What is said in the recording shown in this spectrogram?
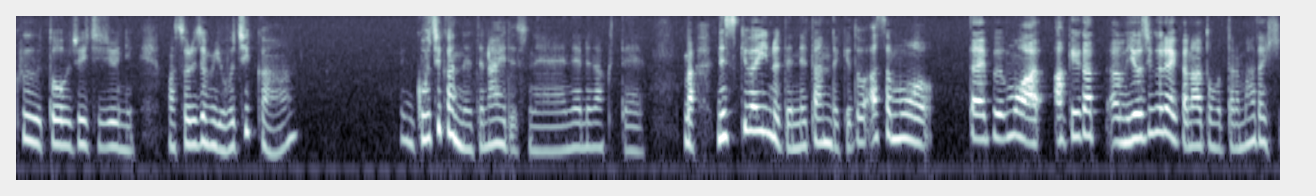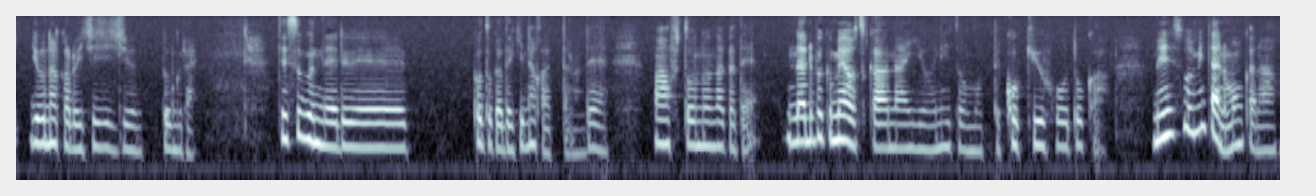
空当11時に、まあ、それでも4時間？5時間寝てないですね。寝れなくて。まあ寝つきはいいので寝たんだけど朝もうだいぶもう明けがあの4時ぐらいかなと思ったらまだ夜中の1時10分ぐらい。ですぐ寝ることができなかったのでまあ布団の中でなるべく目を使わないようにと思って呼吸法とか瞑想みたいなもんかな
